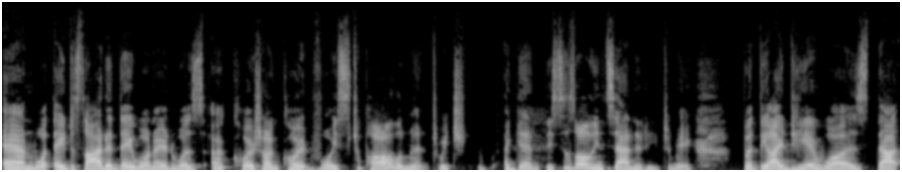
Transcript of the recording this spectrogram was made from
And what they decided they wanted was a quote unquote voice to parliament, which, again, this is all insanity to me. But the idea was that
